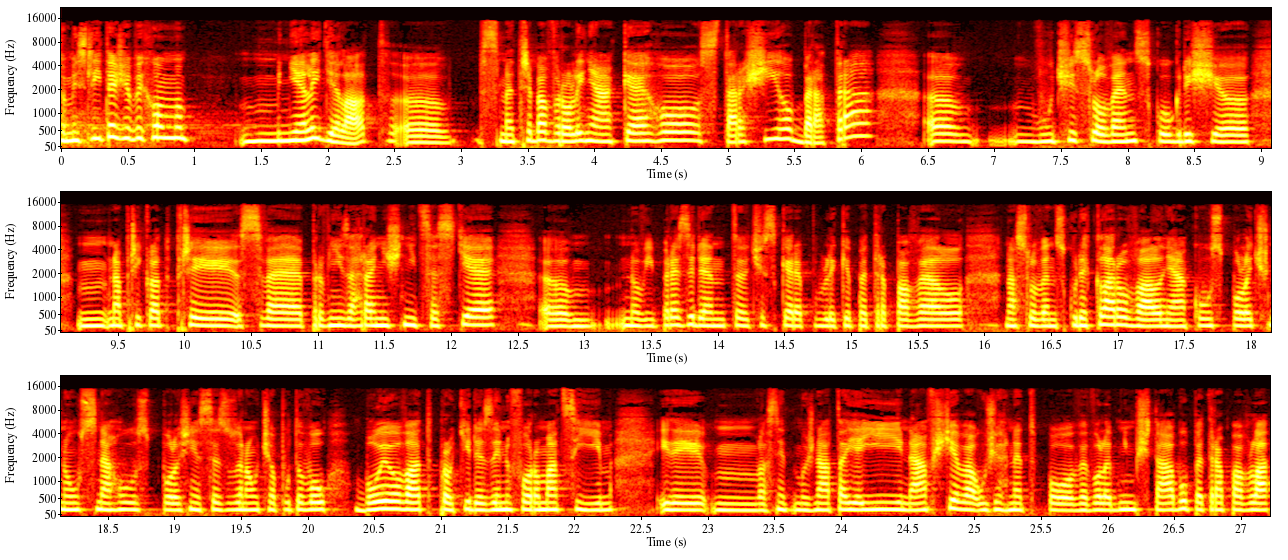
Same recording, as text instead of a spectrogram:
Co myslíte, že bychom měli dělat? Eh, jsme třeba v roli nějakého staršího bratra eh, vůči Slovensku, když eh, například při své první zahraniční cestě nový prezident České republiky Petr Pavel na Slovensku deklaroval nějakou společnou snahu společně se Zuzanou Čaputovou bojovat proti dezinformacím. I vlastně možná ta její návštěva už hned po ve volebním štábu Petra Pavla,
